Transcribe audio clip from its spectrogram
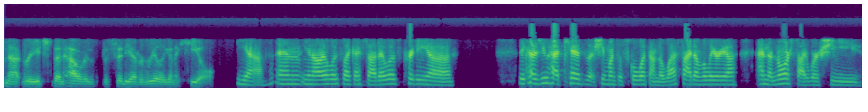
not reached, then how is the city ever really going to heal? Yeah, and you know, it was like I said, it was pretty uh because you had kids that she went to school with on the west side of Elyria and the north side where she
